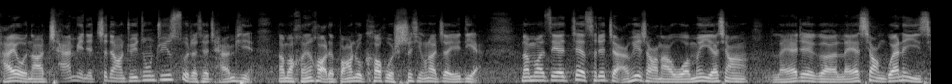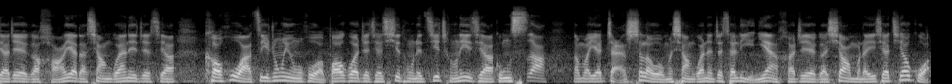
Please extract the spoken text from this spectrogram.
还有呢，产品的质量追踪追溯这些产品，那么很好的帮助客户实行了这一点。那么在这次的展会上呢，我们也想来这个来相关的一些这个行业的相关的这些客户啊，最终用户，包括这些系统的集成的一些公司啊，那么也展示了我们相关的这些理念和这个项目的一些结果。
